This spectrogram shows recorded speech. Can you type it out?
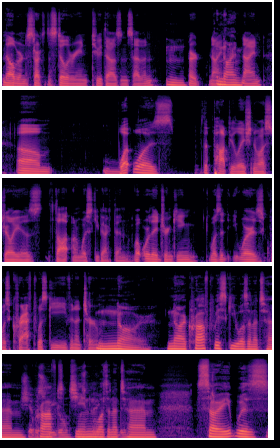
Melbourne to start the distillery in 2007 Mm. or nine. Nine. Nine. Um, what was the population of Australia's thought on whiskey back then? What were they drinking? Was it whereas was craft whiskey even a term? No, no, craft whiskey wasn't a term. Chivas craft Regal gin big, wasn't a term. So it was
